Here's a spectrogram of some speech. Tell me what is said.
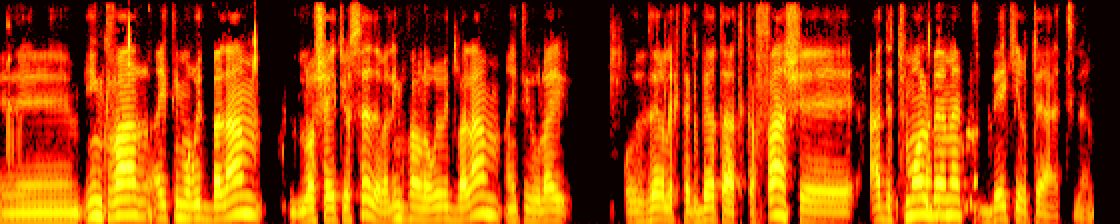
Uh, אם כבר הייתי מוריד בלם, לא שהייתי עושה את זה, אבל אם כבר להוריד בלם, הייתי אולי עוזר לתגבר את ההתקפה, שעד אתמול באמת די קרטעה אצלנו.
